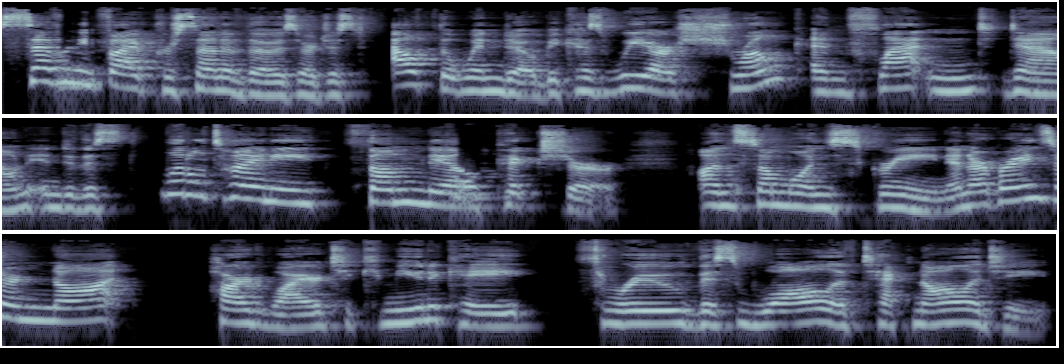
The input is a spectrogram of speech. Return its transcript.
75% of those are just out the window because we are shrunk and flattened down into this little tiny thumbnail picture on someone's screen. And our brains are not hardwired to communicate through this wall of technology.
